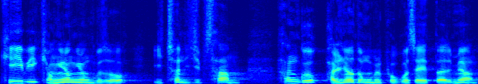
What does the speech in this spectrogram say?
KB 경영연구소 2023 한국 반려동물 보고서에 따르면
